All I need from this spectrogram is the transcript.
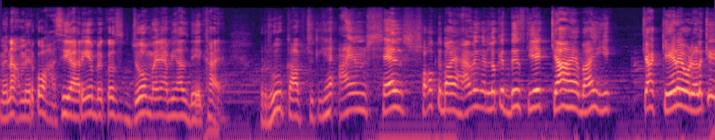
मैं ना, मेरे को हँसी आ रही है बिकॉज़ जो मैंने अभी हाल देखा है, रूह काँप चुकी है। I am shell shocked by having look at this ये क्या है भाई? ये क्या कह रहे हो लड़के?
